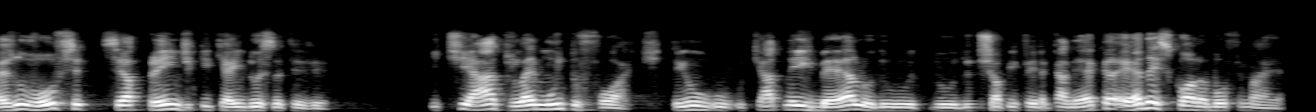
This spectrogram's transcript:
Mas no Wolf você, você aprende o que é a indústria da TV. E teatro lá é muito forte. Tem o, o Teatro Neir Belo, do, do, do Shopping Feira Caneca, é da escola Wolf Maia.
